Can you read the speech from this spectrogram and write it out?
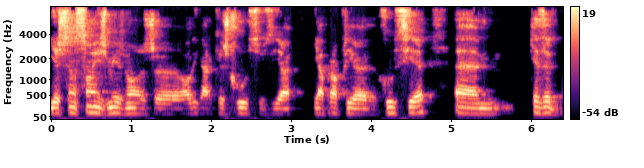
e as sanções mesmo aos oligarcas russos e à, e à própria Rússia, quer dizer,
